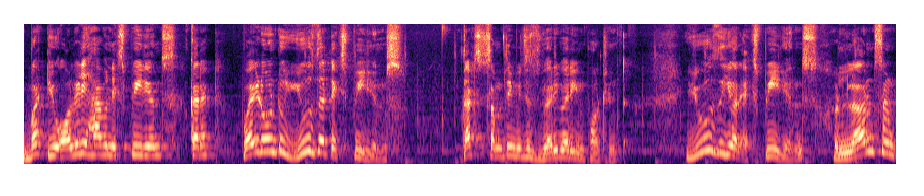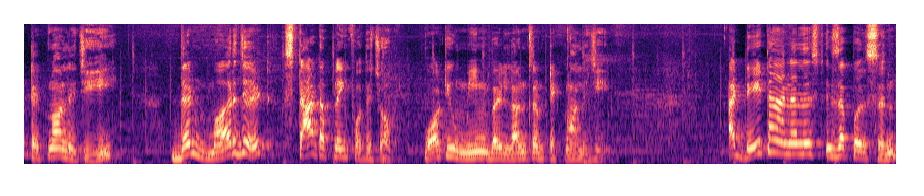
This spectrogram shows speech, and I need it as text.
but you already have an experience correct? Why don't you use that experience? That's something which is very very important. Use your experience learn some technology then merge it start applying for the job. What you mean by learn some technology? A data analyst is a person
